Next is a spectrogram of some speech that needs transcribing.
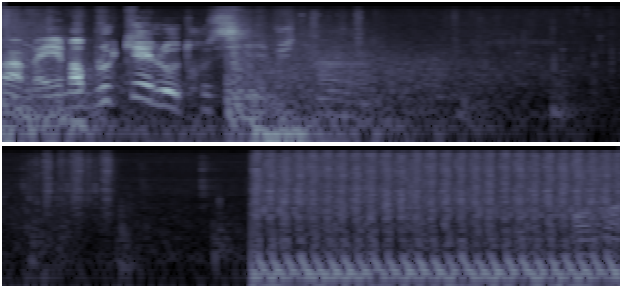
Ah mais il m'a bloqué l'autre aussi, putain. Oh, non.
